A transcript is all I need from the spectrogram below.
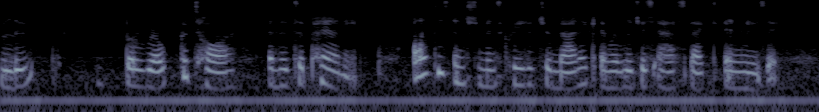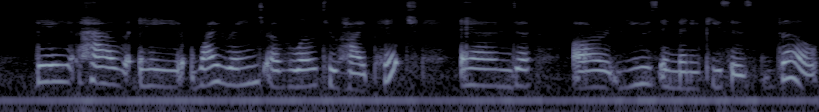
lute, Baroque guitar, and the timpani. All of these instruments create a dramatic and religious aspect in music. They have a wide range of low to high pitch and are used in many pieces, though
